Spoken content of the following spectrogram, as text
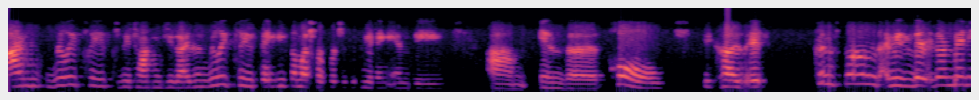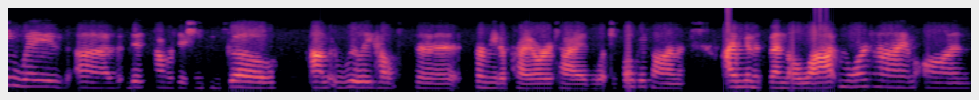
I'm really pleased to be talking to you guys, and really pleased. Thank you so much for participating in the um, in the poll because it confirmed. I mean, there, there are many ways uh, this conversation could go. Um, it really helps to, for me to prioritize what to focus on. I'm going to spend a lot more time on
